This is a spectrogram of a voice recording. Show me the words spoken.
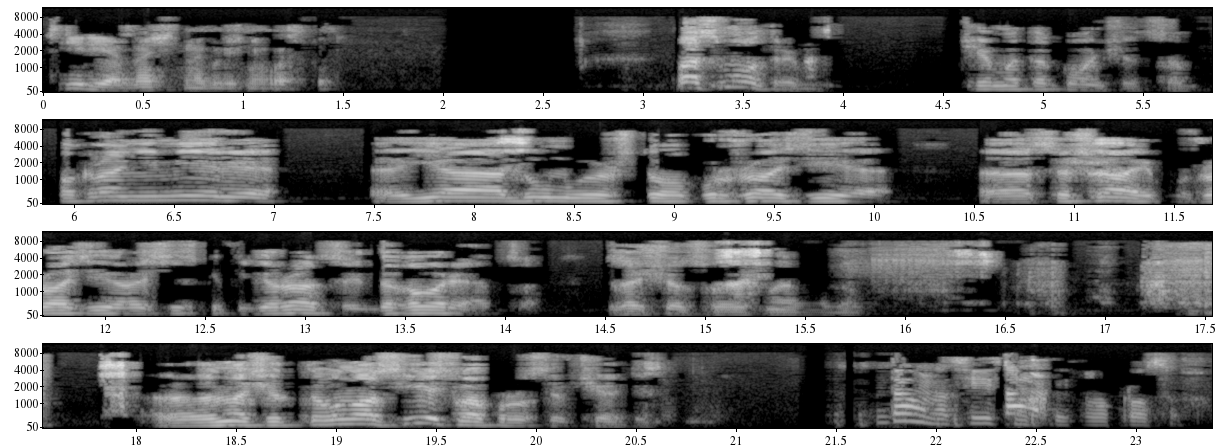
Сирии, а значит на Ближнем Востоке. Посмотрим. чем это кончится. По крайней мере, э, я думаю, что буржуазия э, США и буржуазия Российской Федерации договорятся за счет своих народов. Э, значит, у нас есть вопросы в чате? Да, у нас есть несколько вопросов.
